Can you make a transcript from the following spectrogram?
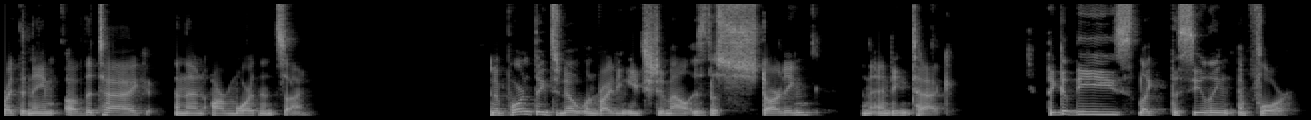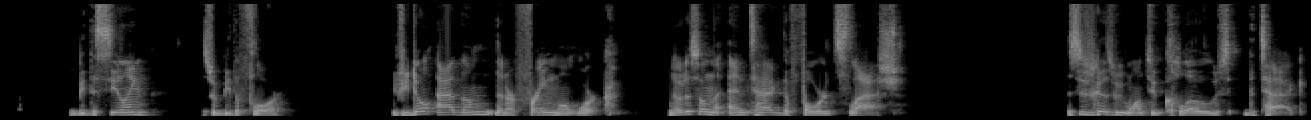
write the name of the tag, and then our more than sign. An important thing to note when writing HTML is the starting and ending tag. Think of these like the ceiling and floor. Would be the ceiling, this would be the floor. If you don't add them, then our frame won't work. Notice on the end tag the forward slash. This is because we want to close the tag.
